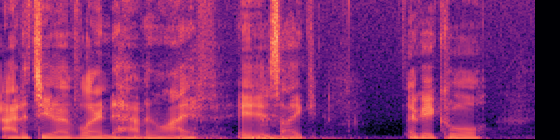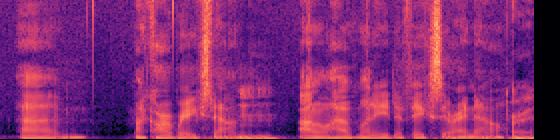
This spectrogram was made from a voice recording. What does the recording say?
attitude I've learned to have in life is Mhm. like, okay, cool. Um, my car breaks down. Mhm. I don't have money to fix it right now. Right.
